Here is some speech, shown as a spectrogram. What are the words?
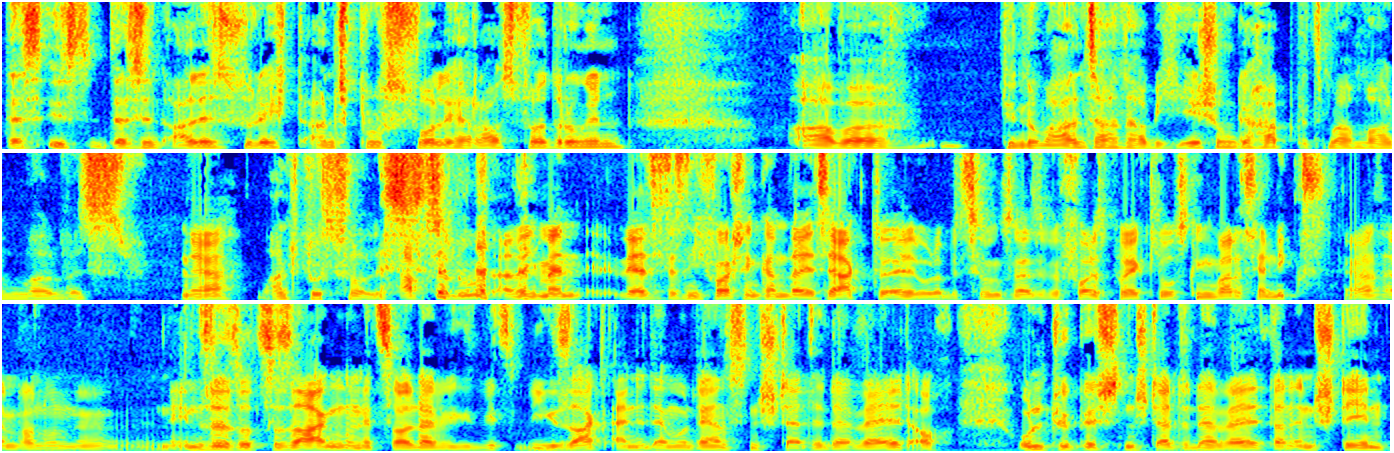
Das ist, das sind alles recht anspruchsvolle Herausforderungen, aber die normalen Sachen habe ich eh schon gehabt. Jetzt machen wir halt mal was ja. anspruchsvoll ist. Absolut. Also ich meine, wer sich das nicht vorstellen kann, da ist ja aktuell, oder beziehungsweise bevor das Projekt losging, war das ja nichts. Ja, ist einfach nur eine, eine, Insel sozusagen und jetzt soll da, wie, wie, gesagt, eine der modernsten Städte der Welt, auch untypischsten Städte der Welt dann entstehen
